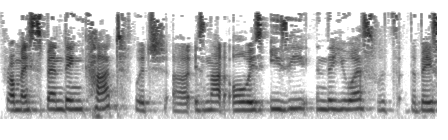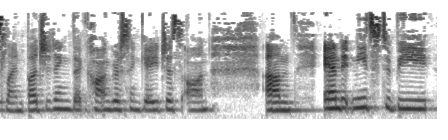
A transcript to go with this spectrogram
from a spending cut, which uh, is not always easy in the U.S. with the baseline budgeting that Congress engages on. Um, and it needs to be,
